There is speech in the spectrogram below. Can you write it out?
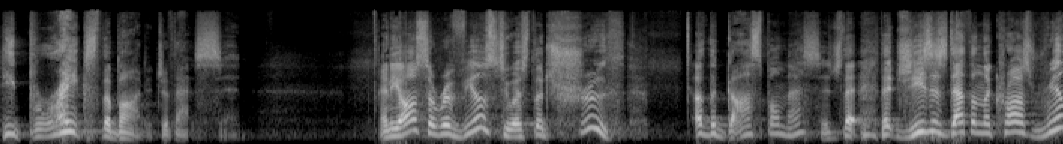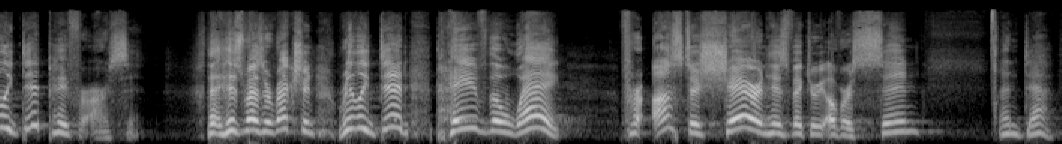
He breaks the bondage of that sin. And he also reveals to us the truth of the gospel message that, that Jesus' death on the cross really did pay for our sin, that his resurrection really did pave the way for us to share in his victory over sin and death.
